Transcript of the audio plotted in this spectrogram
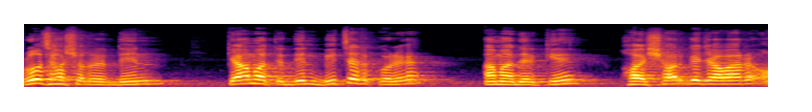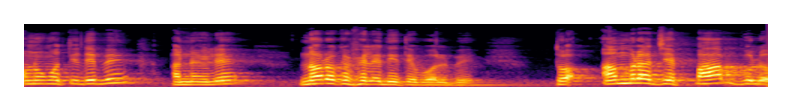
রোজ হাসরের দিন, কেয়ামতের দিন বিচার করে আমাদেরকে হয় স্বর্গে যাওয়ার অনুমতি দেবে, আর নইলে নরকে ফেলে দিতে বলবে। তো আমরা যে পাপগুলো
